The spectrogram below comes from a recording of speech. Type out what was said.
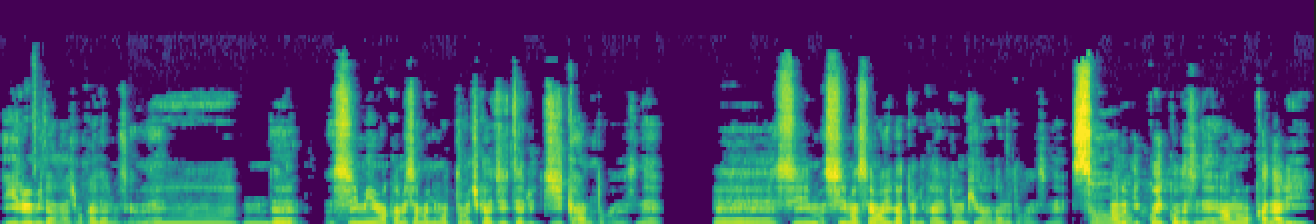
いるみたいな話も書いてありますけどうね。んうん、で、睡眠は神様に最も近づいている時間とかですね。えー、すいま、すいませんをありがとうに変えると運気が上がるとかですね。そう。あの、一個一個ですね、あの、かなり、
